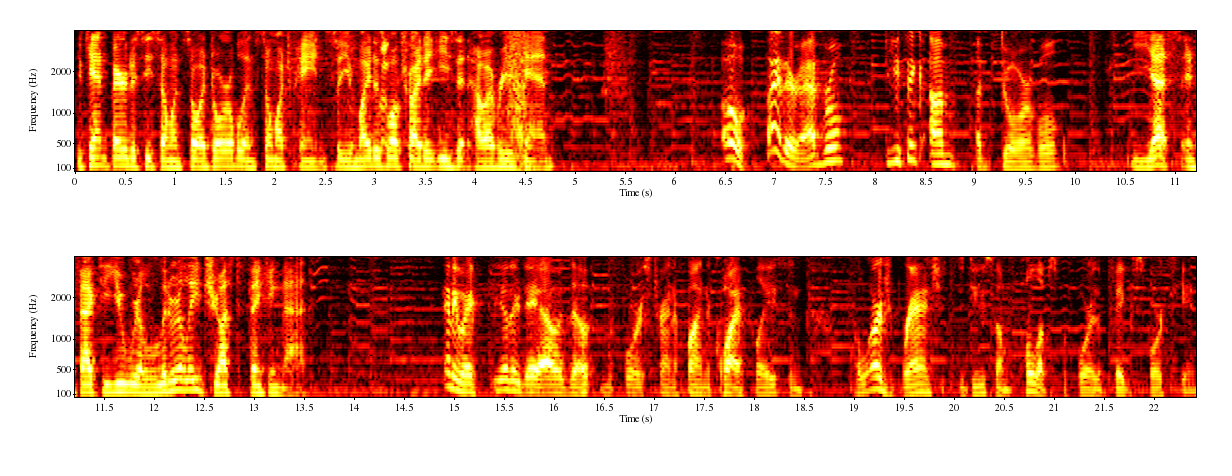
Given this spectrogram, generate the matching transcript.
You can't bear to see someone so adorable in so much pain, so you might as well try to ease it however you can. Oh, hi there, Admiral. Do you think I'm adorable? Yes, in fact, you were literally just thinking that. Anyway, the other day I was out in the forest trying to find a quiet place and a large branch to do some pull ups before the big sports game.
